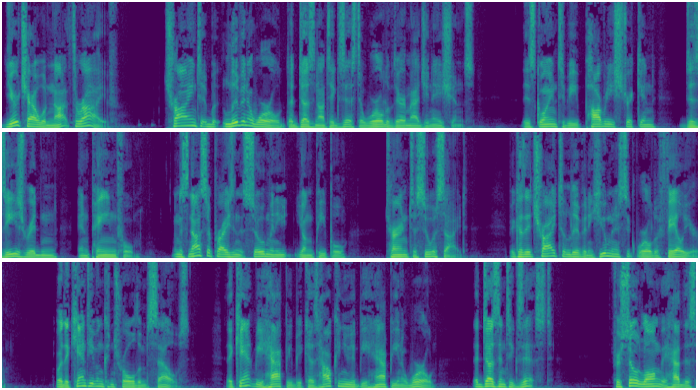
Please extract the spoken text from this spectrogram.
Your child will not thrive trying to live in a world that does not exist, a world of their imaginations. It's going to be poverty stricken, disease ridden, and painful. And it's not surprising that so many young people turn to suicide because they try to live in a humanistic world of failure where they can't even control themselves. They can't be happy because how can you be happy in a world that doesn't exist? For so long, they had this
